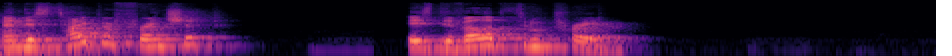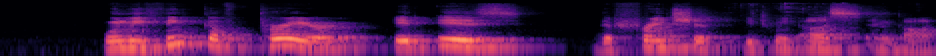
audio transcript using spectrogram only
And this type of friendship is developed through prayer. When we think of prayer, it is the friendship between us and God.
